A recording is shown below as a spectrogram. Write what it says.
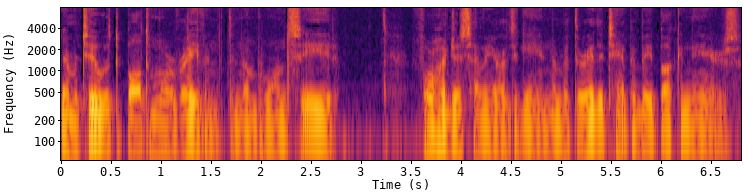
Number two was the Baltimore Ravens, the number one seed, 407 yards a game. Number three, the Tampa Bay Buccaneers,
